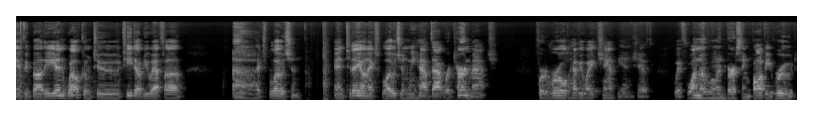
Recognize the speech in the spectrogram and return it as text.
everybody, and welcome to TWF uh, uh, Xplosion. And today on Xplosion, we have that return match for the World Heavyweight Championship with Wonder Woman versus Bobby Roode.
